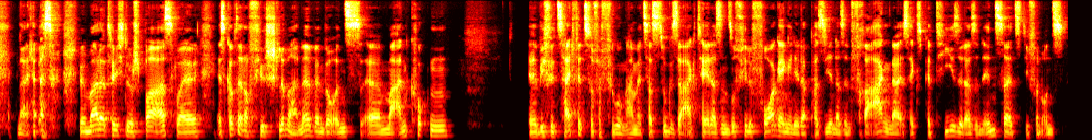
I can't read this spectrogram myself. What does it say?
Nein, also wir machen natürlich nur Spaß, weil es kommt ja noch viel schlimmer, ne? wenn wir uns äh, mal angucken, äh, wie viel Zeit wir zur Verfügung haben. Jetzt hast du gesagt, hey, da sind so viele Vorgänge, die da passieren, da sind Fragen, da ist Expertise, da sind Insights, die von uns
